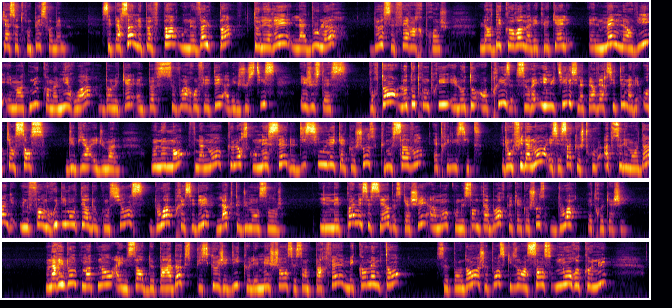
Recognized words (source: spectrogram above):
qu'à se tromper soi-même. Ces personnes ne peuvent pas ou ne veulent pas tolérer la douleur de se faire un reproche. Leur décorum avec lequel elles mènent leur vie est maintenu comme un miroir dans lequel elles peuvent se voir refléter avec justice et justesse. Pourtant, l'autotromperie et l'auto-emprise seraient inutiles si la perversité n'avait aucun sens du bien et du mal. On ne ment finalement que lorsqu'on essaie de dissimuler quelque chose que nous savons être illicite. Et donc finalement, et c'est ça que je trouve absolument dingue, une forme rudimentaire de conscience doit précéder l'acte du mensonge. Il n'est pas nécessaire de se cacher à moins qu'on ne sente d'abord que quelque chose doit être caché. On arrive donc maintenant à une sorte de paradoxe puisque j'ai dit que les méchants se sentent parfaits, mais qu'en même temps, cependant, je pense qu'ils ont un sens non reconnu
